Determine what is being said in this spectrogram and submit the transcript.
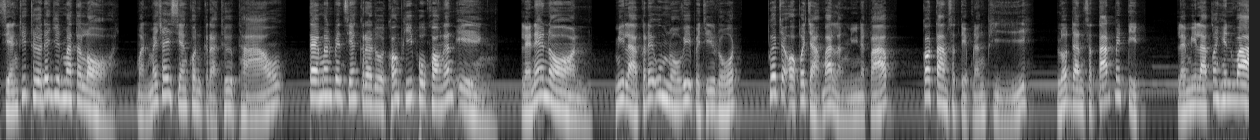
เสียงที่เธอได้ยินมาตลอด มันไม่ใช่เสียงคนกระทืบเท้า แต่มันเป็นเสียงกระโดดของผีโพคองนั่นเอง และแน่นอน มิลาก็ได้อุ้มโนวีไปที่รถ เพื่อจะออกไปจากบ้านหลังนี้นะครับ ก็ตามสเต็ปนังผี รถดันสตาร์ทไม่ติด และมิลาก็เห็นว่า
